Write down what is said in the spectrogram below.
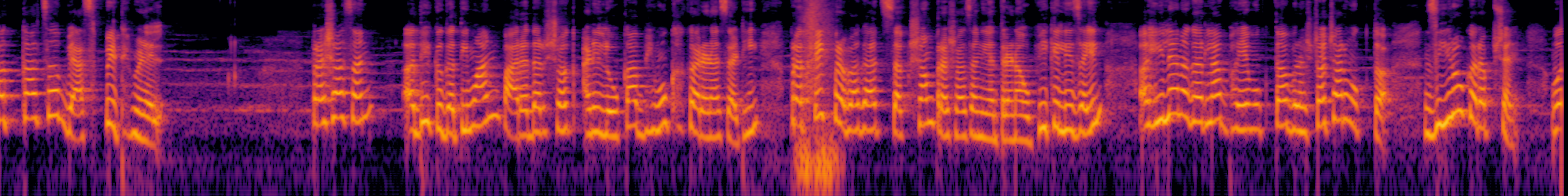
हक्काचं व्यासपीठ मिळेल. प्रशासन अधिक गतिमान पारदर्शक आणि लोकाभिमुख करण्यासाठी प्रत्येक प्रभागात सक्षम प्रशासन यंत्रणा उभी केली जाईल. अहिल्यानगरला भयमुक्त भ्रष्टाचारमुक्त झिरो करप्शन व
